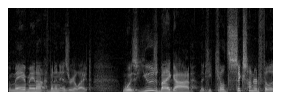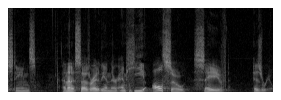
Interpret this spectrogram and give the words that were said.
who may or may not have been an Israelite, was used by God that he killed 600 Philistines, and then it says right at the end there, and he also saved Israel.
